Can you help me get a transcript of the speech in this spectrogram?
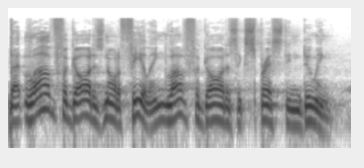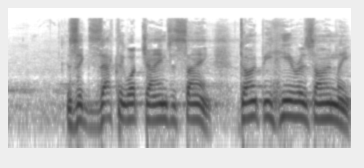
That love for God is not a feeling, love for God is expressed in doing. This is exactly what James is saying. Don't be hearers only,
